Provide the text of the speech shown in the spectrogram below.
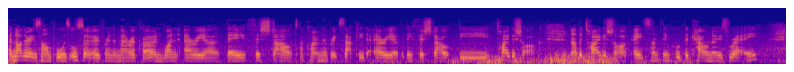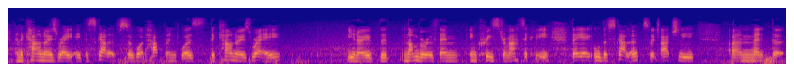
another example was also over in America. In one area, they fished out, I can't remember exactly the area, but they fished out the tiger shark. Now, the tiger shark ate something called the cow nose ray, and the cow nose ray ate the scallops. So what happened was the cow nose ray you know, the number of them increased dramatically. They ate all the scallops, which actually um, meant that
